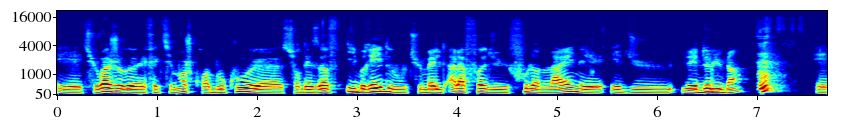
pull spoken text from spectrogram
et tu vois, je, effectivement, je crois beaucoup euh, sur des offres hybrides où tu mêles à la fois du full online et, et du, et de l'humain. Mmh. Et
